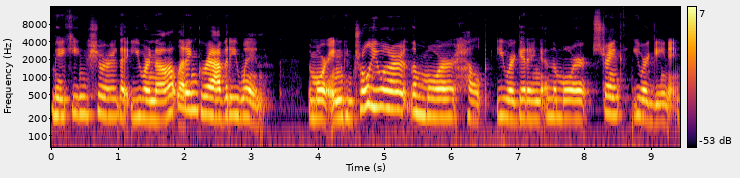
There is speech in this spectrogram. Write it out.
making sure that you are not letting gravity win. The more in control you are, the more help you are getting and the more strength you are gaining.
